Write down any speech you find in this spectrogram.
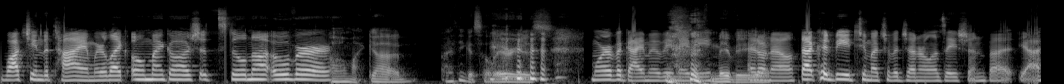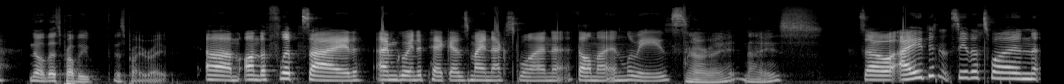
watching the time. We were like, oh my gosh, it's still not over. Oh my god, I think it's hilarious. More of a guy movie, maybe. Maybe, I don't know. That could be too much of a generalization, but yeah. no, that's probably that's probably right. Um, on the flip side, I'm going to pick as my next one Thelma and Louise. All right, nice. So I didn't see this one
